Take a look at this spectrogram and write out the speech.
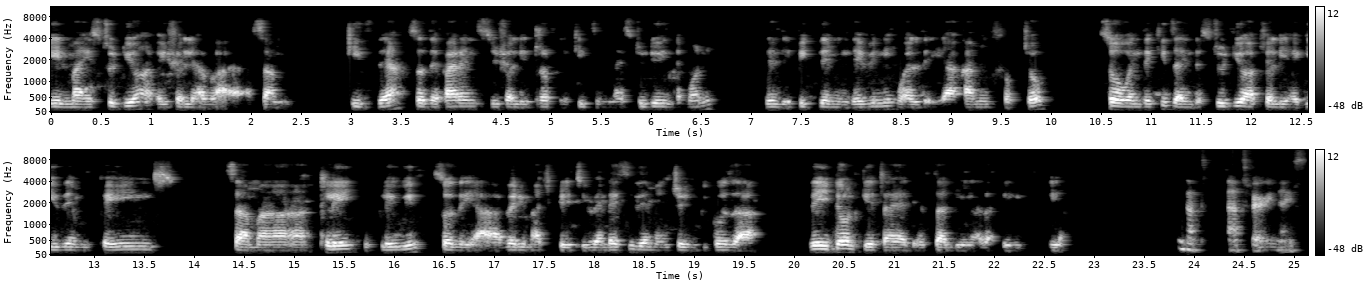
in my studio, I usually have some kids there. So the parents usually drop the kids in my studio in the morning. Then they pick them in the evening while they are coming from job. So when the kids are in the studio, actually I give them paint, some uh, clay to play with. So they are very much creative, and I see them enjoying because uh, they don't get tired and start doing other things. Yeah. That's that's very nice.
